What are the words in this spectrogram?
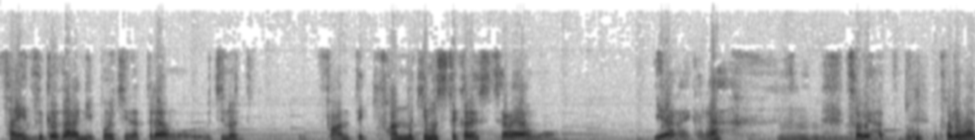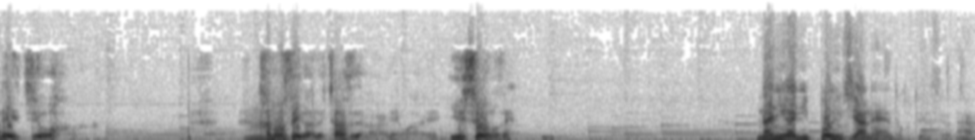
3位通過から日本一になったらもう、うちのファン的、ファンの気持ちでからしたらもう、いらないかな。うん。それは、それまで一応、うん可能性があるチャンスだからね、まあね。優勝のね。何が日本一やねんってことですよね。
